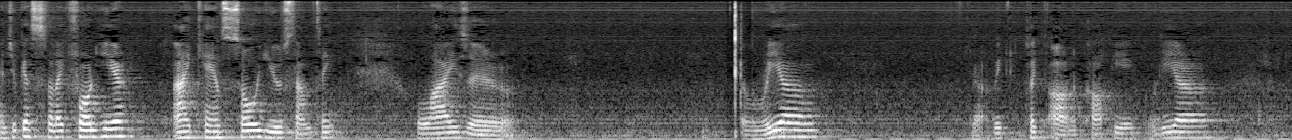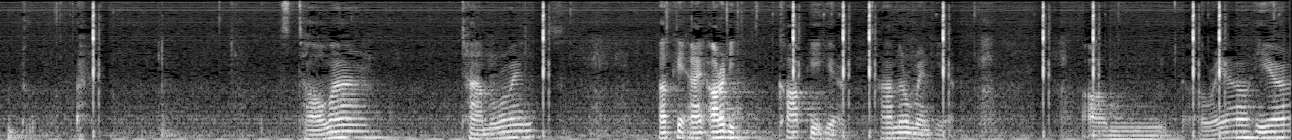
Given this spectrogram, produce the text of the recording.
And you can select font here. I can show you something like the, the real yeah we click on copy real Tahoma time moment okay I already copy here time moment here. Um Arial here.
